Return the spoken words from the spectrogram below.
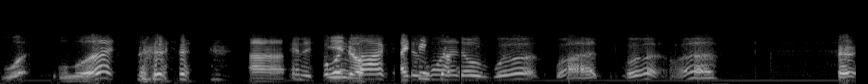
what, what? uh, And the toy you know, box I is think one the- of those what, what, what, what. Uh,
